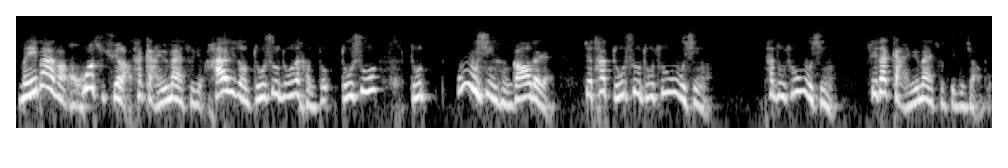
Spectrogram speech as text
没办法豁出去了，他敢于迈出去。还有一种读书读的很多，读书读悟性很高的人，就他读书读出悟性了，他读出悟性了，所以他敢于迈出自己的脚步。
